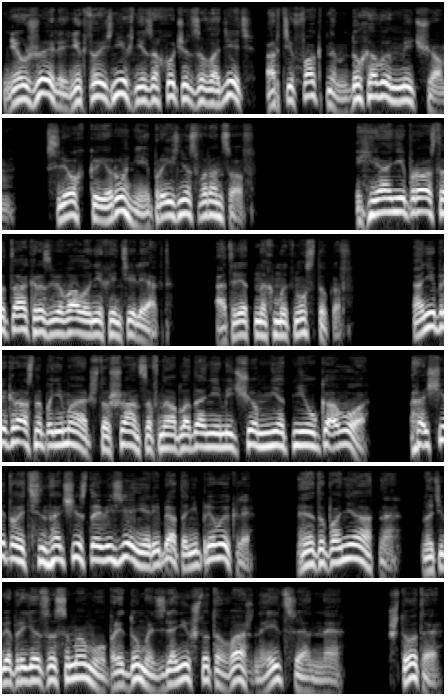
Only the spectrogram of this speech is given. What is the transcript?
Неужели никто из них не захочет завладеть артефактным духовым мечом? С легкой иронией произнес Воронцов. «Я не просто так развивал у них интеллект», — ответно хмыкнул Стуков. «Они прекрасно понимают, что шансов на обладание мечом нет ни у кого. Рассчитывать на чистое везение ребята не привыкли». «Это понятно, но тебе придется самому придумать для них что-то важное и ценное. Что-то,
